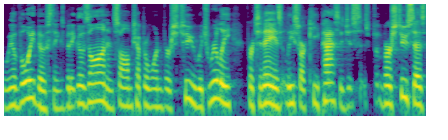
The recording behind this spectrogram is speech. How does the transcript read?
We avoid those things, but it goes on in Psalm chapter 1, verse 2, which really, for today, is at least our key passage. It's, verse 2 says,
